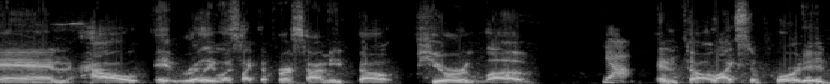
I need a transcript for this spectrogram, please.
and how it really was like the first time he felt pure love. Yeah. And felt like supported.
